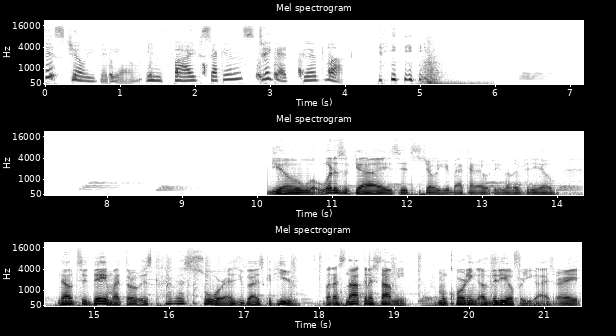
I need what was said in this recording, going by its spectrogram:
this Joey video in five seconds to get good luck. Yo, what is up guys? It's Joe here back at it with another video. Now today my throat is kind of sore as you guys could hear, but that's not to stop me from recording a video for you guys, alright?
